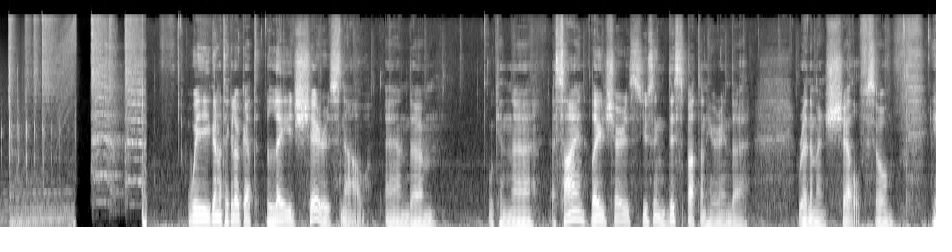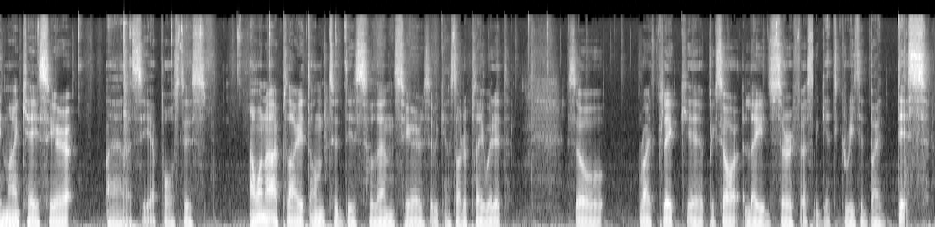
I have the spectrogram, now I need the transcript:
We're gonna take a look at layer shaders now, and um, we can uh, assign layer shaders using this button here in the RenderMan shelf. So in my case here, uh, let's see, I pause this. I wanna apply it onto this lens here so we can start to play with it. So right click uh, Pixar layer surface. We get greeted by this.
